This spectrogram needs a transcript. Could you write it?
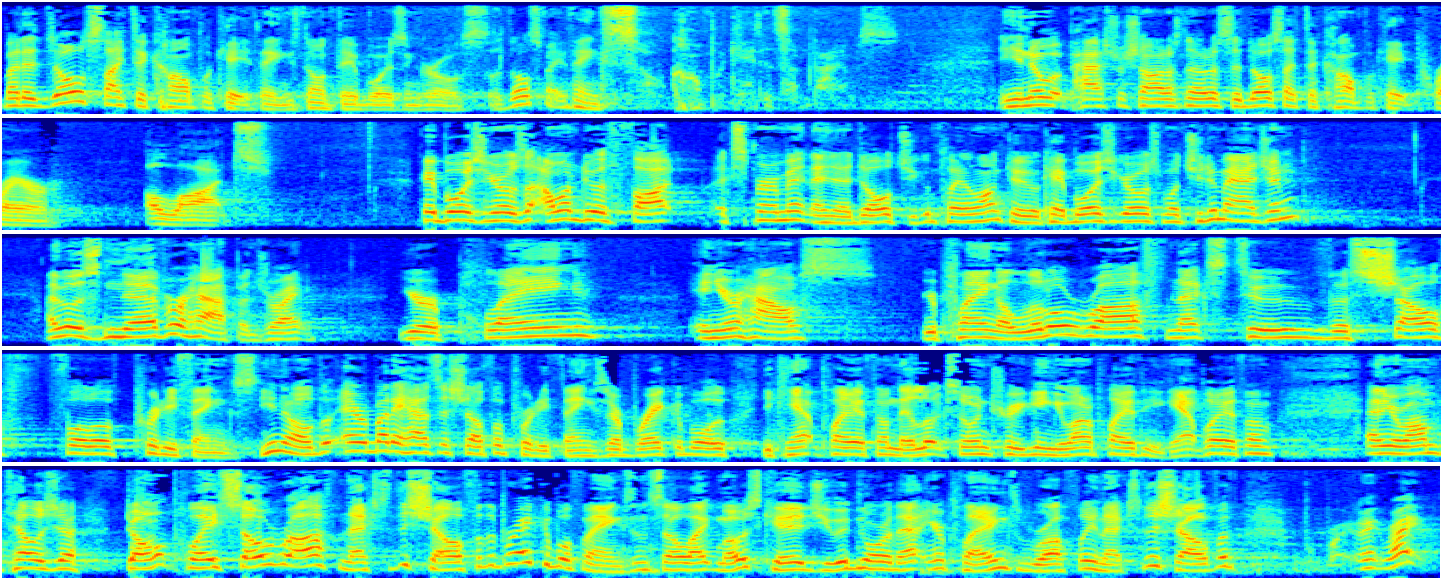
But adults like to complicate things, don't they, boys and girls? Adults make things so complicated sometimes. You know what Pastor Sean has noticed? Adults like to complicate prayer a lot. Okay, boys and girls, I want to do a thought experiment, and adults, you can play along too. Okay, boys and girls, I want you to imagine. I know this never happens, right? You're playing in your house, you're playing a little rough next to the shelf full of pretty things. You know, everybody has a shelf of pretty things. They're breakable. You can't play with them. They look so intriguing. You want to play with them. You can't play with them. And your mom tells you, don't play so rough next to the shelf of the breakable things. And so, like most kids, you ignore that and you're playing roughly next to the shelf with, right?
